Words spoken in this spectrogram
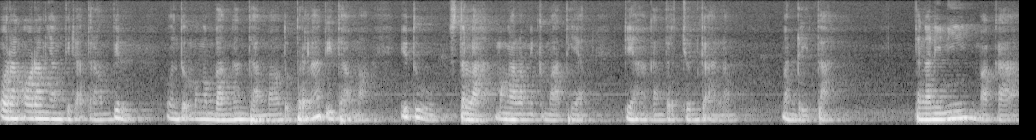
orang-orang yang tidak terampil untuk mengembangkan dhamma, untuk berlatih dhamma, itu setelah mengalami kematian, dia akan terjun ke alam menderita. Dengan ini maka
